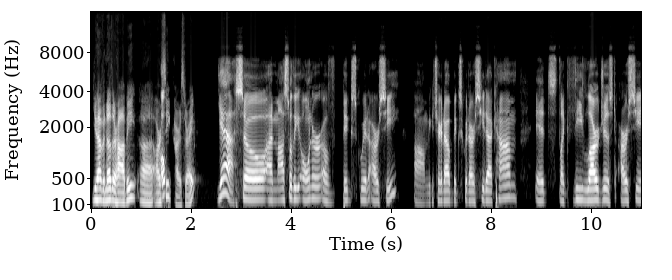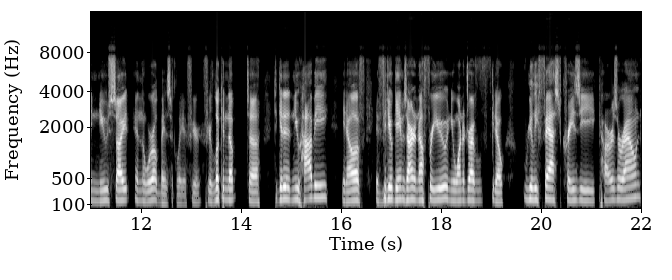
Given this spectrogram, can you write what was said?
you have another hobby, uh, RC cars, right? Yeah, so I'm also the owner of Big Squid RC. Um, you can check it out, bigsquidrc.com. it's like the largest RC news site in the world, basically. If you're if you're looking up to to get a new hobby, you know, if if video games aren't enough for you and you want to drive, you know, really fast, crazy cars around,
